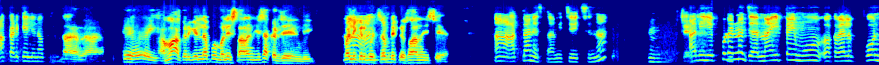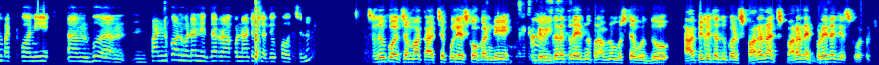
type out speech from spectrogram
అక్కడికి వెళ్ళినప్పుడు. అమ్మ అక్కడికి వెళ్ళినప్పుడు మళ్ళీ స్నానం చేసి అక్కడ చేయండి. మళ్ళీ ఇక్కడికి వచ్చినప్పుడు ఇక్కడ స్నానం చేసి చేయండి అట్లానే స్వామి ఉమ్. అది ఎప్పుడన్నా నైట్ టైము ఒకవేళ ఫోన్ పట్టుకొని పండుకొని కూడా నిద్ర రాకుండా అంటే చదువుకోవచ్చునా? చదువుకోవచ్చమ్మా కా- చెప్పులు వేసుకోకండి. ఇంకా ఇతరత్ర ఏదైనా ప్రాబ్లం వస్తే వద్దు. హ్యాపీగా చదువుకోండి. స్మరణ స్మరణ ఎప్పుడైనా చేసుకోవచ్చు.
